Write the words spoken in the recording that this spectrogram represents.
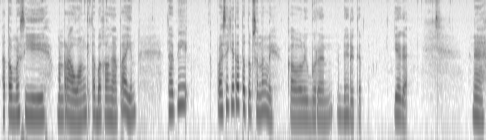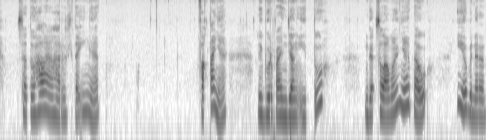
atau masih menerawang kita bakal ngapain tapi pasti kita tetap seneng deh kalau liburan udah deket ya gak? Nah satu hal yang harus kita ingat faktanya libur panjang itu nggak selamanya tahu? Iya beneran.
